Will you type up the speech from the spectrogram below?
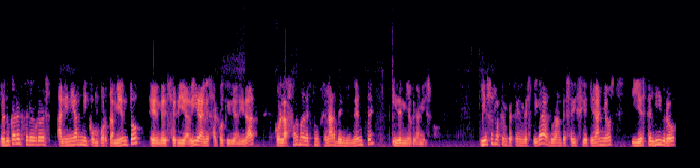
Reeducar el cerebro es alinear mi comportamiento en ese día a día, en esa cotidianidad, con la forma de funcionar de mi mente y de mi organismo. Y eso es lo que empecé a investigar durante 6-7 años y este libro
